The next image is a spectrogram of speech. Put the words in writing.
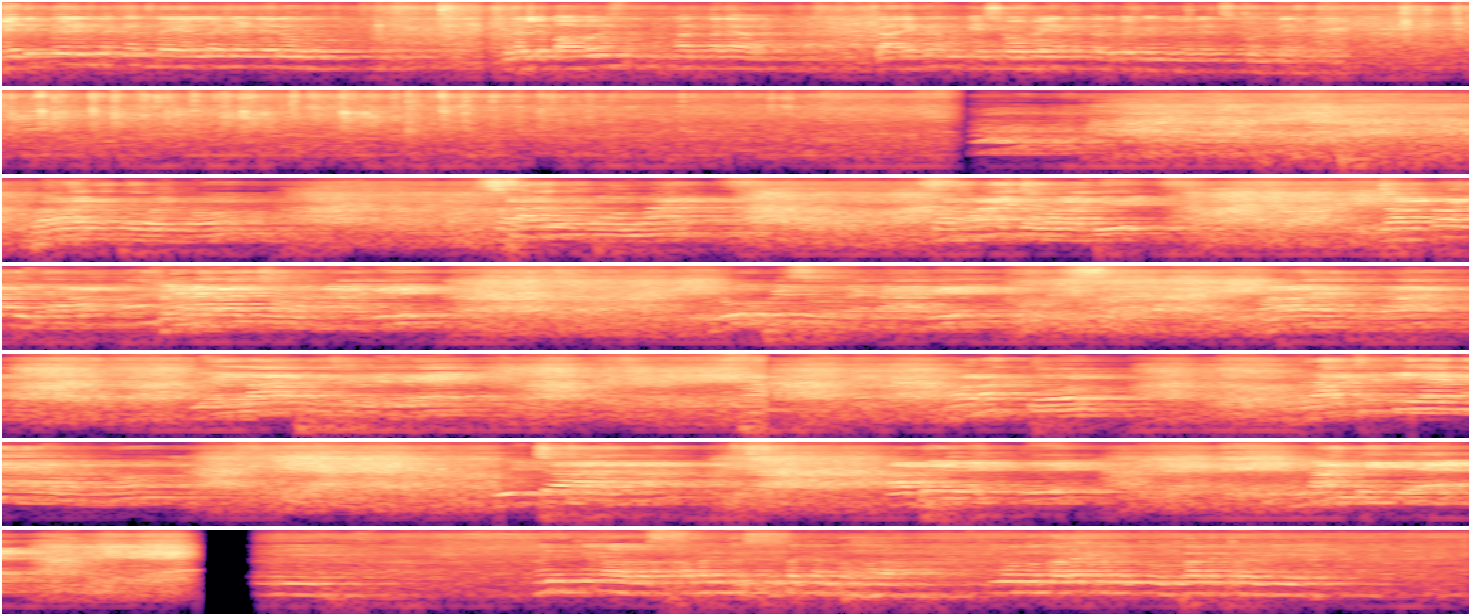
ವೇದಿಕೆ ಮೇಲೆ ಎಲ್ಲ ಗಣ್ಯರು ಅದರಲ್ಲಿ ಭಾಗವಹಿಸಿದ ಕಾರ್ಯಕ್ರಮಕ್ಕೆ ಶೋಭೆಯನ್ನು ತರಬೇಕೆಂದು ವಿನಂತಿಸಿಕೊಳ್ತೇನೆ. ನಂಬಿಕೆ. ಅಲಂಕರಿಸಿರ್ತಕ್ಕಂತಹ ಈ ಒಂದು ಕಾರ್ಯಕ್ರಮಕ್ಕೆ ಉದ್ಘಾಟಕರಾಗಿ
